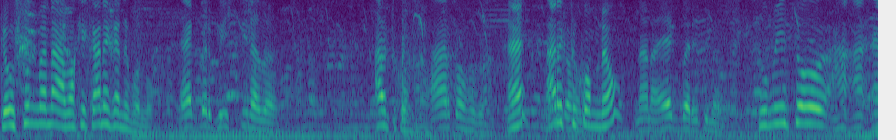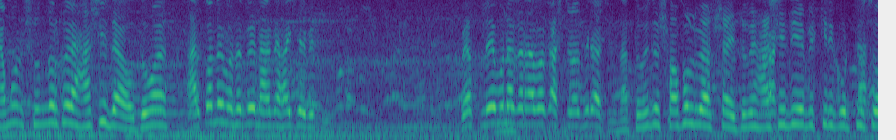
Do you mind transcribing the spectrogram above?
কেউ শুনবে না আমাকে কানে কানে বলো। একবার ফিস তিন হাজার। আর একটু কম নাও। আর কম হবে হ্যাঁ? আর একটু কম নাও। না না একবারই তিন হাজার। তুমি তো এমন সুন্দর করে হাসি দাও তোমার আর কমের মধ্যে পেয়ে না আমি হাসি বেশি। বেচলে মনে করেন আবার কাস্টমার ফিরে আসি। না তুমি তো সফল ব্যবসায়ী তুমি হাসি দিয়ে বিক্রি করতেছো।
